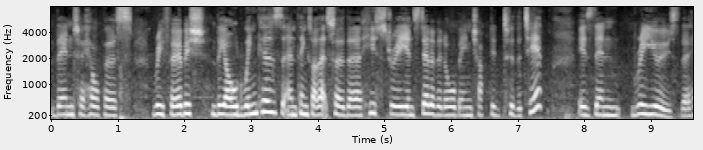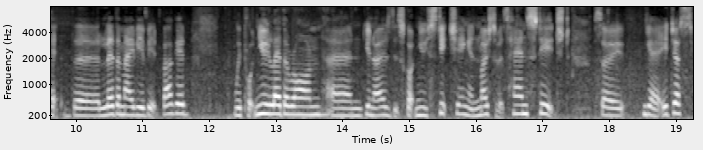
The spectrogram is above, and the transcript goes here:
then to help us refurbish the old winkers and things like that. So the history, instead of it all being chucked into the tip, is then reused. The the leather may be a bit buggered. We put new leather on, and you know it's got new stitching, and most of it's hand stitched. So yeah, it just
